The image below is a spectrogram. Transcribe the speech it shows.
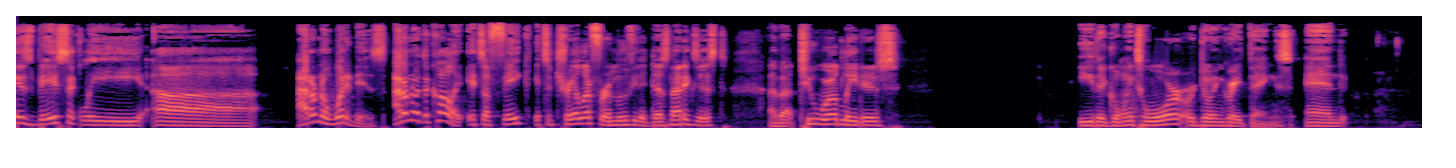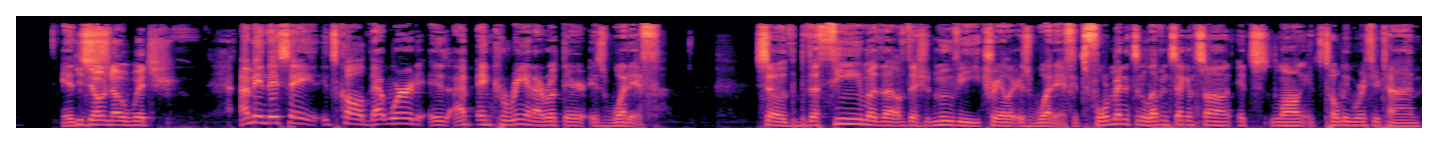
is basically uh I don't know what it is. I don't know what to call it. It's a fake, it's a trailer for a movie that does not exist about two world leaders either going to war or doing great things. And it's You don't know which. I mean, they say it's called that word is in Korean. I wrote there is what if. So the, the theme of the of the movie trailer is what if. It's four minutes and 11 seconds song. It's long. It's totally worth your time.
